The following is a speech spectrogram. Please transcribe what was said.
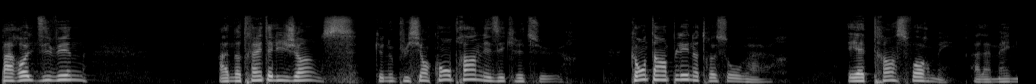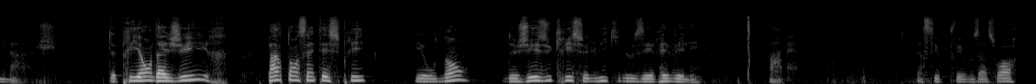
parole divine à notre intelligence, que nous puissions comprendre les Écritures, contempler notre Sauveur et être transformés à la même image. Nous te prions d'agir par ton Saint-Esprit et au nom de Jésus-Christ, celui qui nous est révélé. Amen. Merci, vous pouvez vous asseoir.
